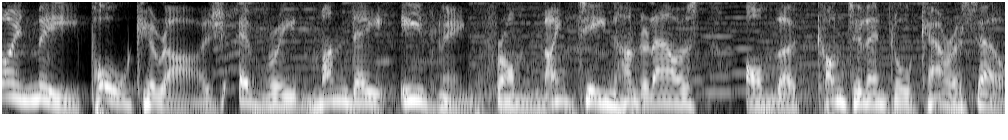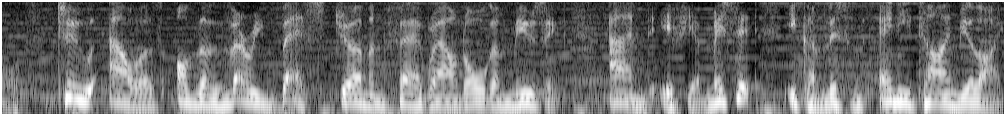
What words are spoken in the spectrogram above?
Join me, Paul Kirage, every Monday evening from 1900 hours on the Continental Carousel. Two hours of the very best German fairground organ music. And if you miss it, you can listen anytime you like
